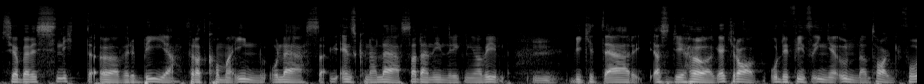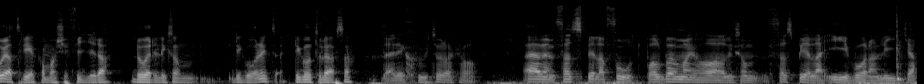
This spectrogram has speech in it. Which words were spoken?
Så jag behöver snitt över B för att komma in och läsa, ens kunna läsa den inriktning jag vill. Mm. Vilket är, alltså det är höga krav och det finns inga undantag. Får jag 3,24 då är det liksom, det går inte. Det går inte att lösa. Det är sjukt höga krav. Även för att spela fotboll behöver man ju ha liksom, för att spela i våran liga,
